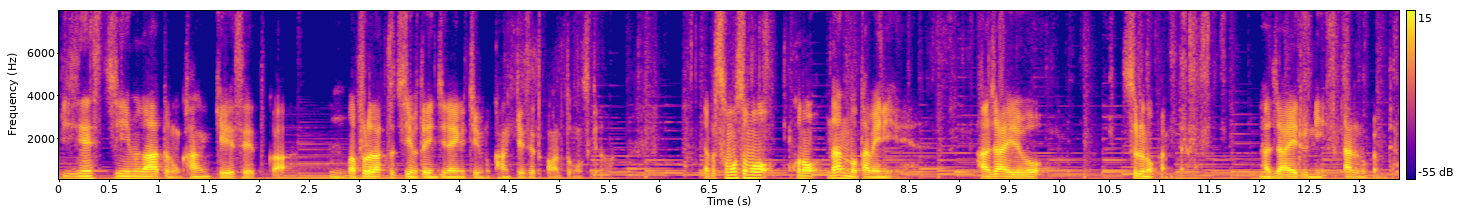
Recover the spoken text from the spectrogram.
ビジネスチーム側との関係性とか、うん。うんまあ、プロダクトチームとエンジニアリングチームの関係性とかもあると思うんですけど、やっぱそもそもこの何のためにアジャイルをするのかみたいな、アジャイルになるのかみたい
